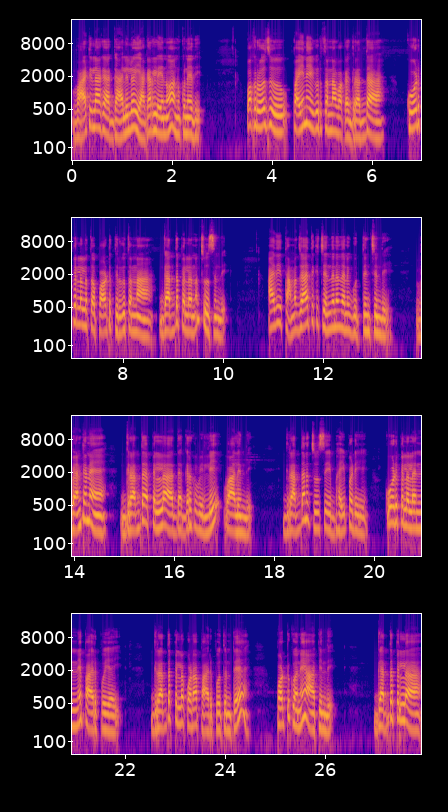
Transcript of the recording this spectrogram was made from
వాటిలాగా గాలిలో ఎగరలేను అనుకునేది. ఒకరోజు పైన ఎగురుతున్న ఒక గ్రద్ద కోడి పిల్లలతో పాటు తిరుగుతున్న గద్ద పిల్లను చూసింది. అది తమ జాతికి చెందినదని గుర్తించింది. వెంటనే గ్రద్ద పిల్ల దగ్గరకు వెళ్ళి వాలింది. గ్రద్దను చూసి భయపడి కోడి పిల్లలన్నీ పారిపోయాయి. గ్రద్ద పిల్ల కూడా పారిపోతుంటే పట్టుకొని ఆపింది. గద్ద పిల్ల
